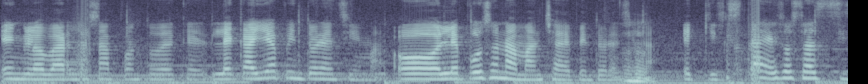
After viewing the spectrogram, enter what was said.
englobarla a punto de que le cayó pintura encima o le puso una mancha de pintura encima. Ujú. X. Está eso, o sea, si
